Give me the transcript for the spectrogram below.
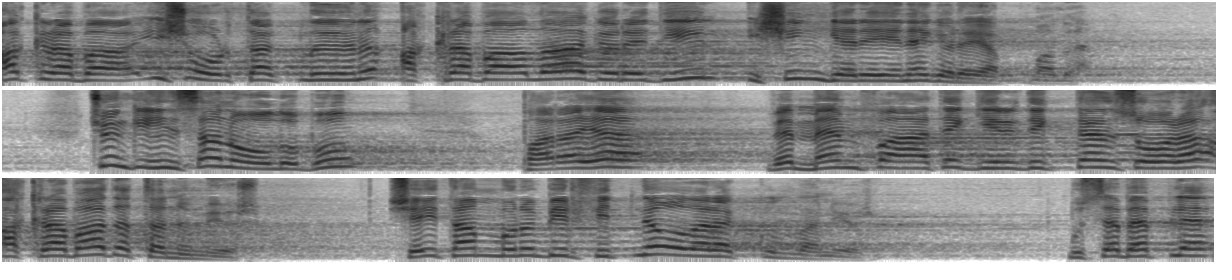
akraba iş ortaklığını akrabalığa göre değil işin gereğine göre yapmalı. Çünkü insanoğlu bu paraya ve menfaate girdikten sonra akraba da tanımıyor. Şeytan bunu bir fitne olarak kullanıyor. Bu sebeple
